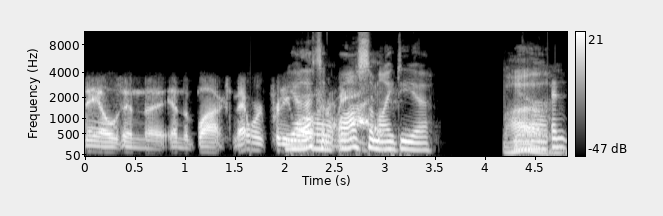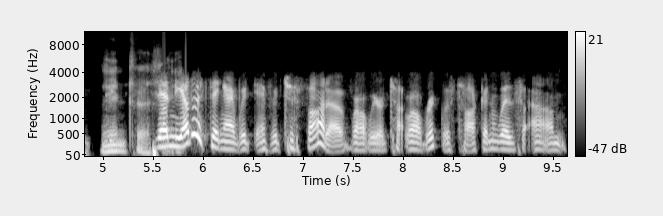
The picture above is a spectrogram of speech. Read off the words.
nails in the in the blocks, and that worked pretty Yeah. well That's an me. awesome idea. Wow, And interesting. Then the other thing I would I would just thought of while we were ta- while Rick was talking was um,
